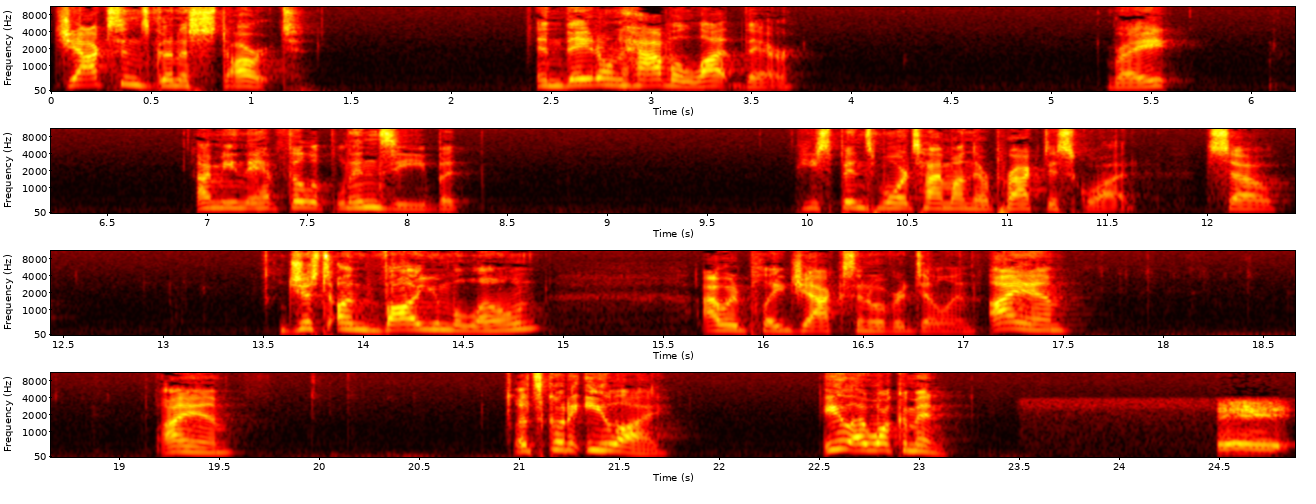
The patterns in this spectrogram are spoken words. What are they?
Jackson's going to start, and they don't have a lot there, right? I mean, they have Phillip Lindsay, but he spends more time on their practice squad. So, just on volume alone, I would play Jackson over Dillon. I am. I am. Let's go to Eli. Eli, welcome in. Hey,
